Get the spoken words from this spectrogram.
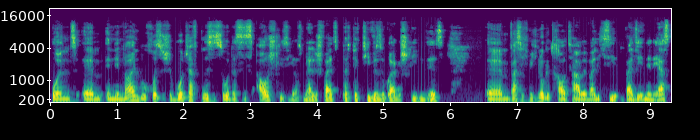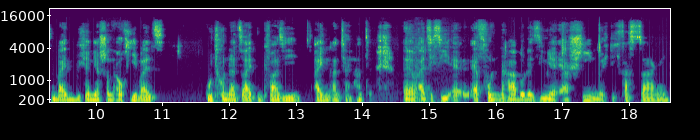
Und ähm, in dem neuen Buch Russische Botschaften ist es so, dass es ausschließlich aus Merle-Schweiz Perspektive sogar geschrieben ist. Ähm, was ich mich nur getraut habe, weil ich sie, weil sie in den ersten beiden Büchern ja schon auch jeweils gut 100 Seiten quasi Eigenanteil hatte. Ähm, als ich sie er erfunden habe oder sie mir erschien, möchte ich fast sagen,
